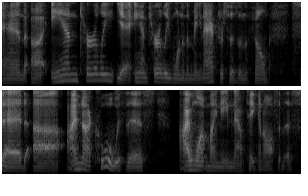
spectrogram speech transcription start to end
and uh, Anne Turley, yeah, Anne Turley, one of the main actresses in the film, said, uh, I'm not cool with this. I want my name now taken off of this.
